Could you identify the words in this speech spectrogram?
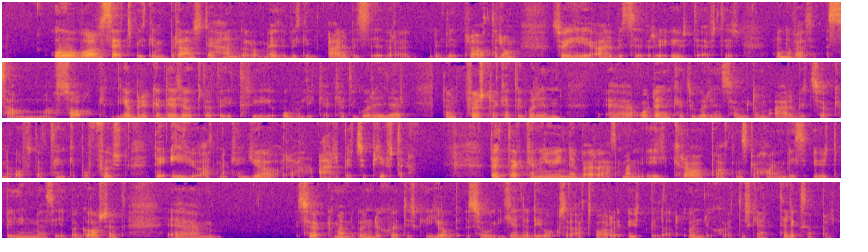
Oavsett vilken bransch det handlar om eller vilken arbetsgivare vi pratar om så är arbetsgivare ute efter ungefär samma sak. Jag brukar dela upp detta i tre olika kategorier. Den första kategorin eh, och den kategorin som de arbetssökande ofta tänker på först det är ju att man kan göra arbetsuppgifterna. Detta kan ju innebära att man i krav på att man ska ha en viss utbildning med sig i bagaget ehm, Söker man undersköterskejobb så gäller det också att vara utbildad undersköterska till exempel.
